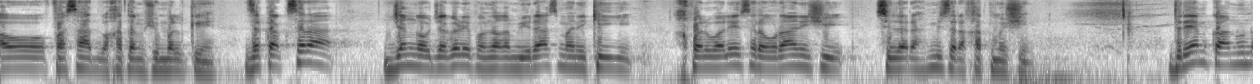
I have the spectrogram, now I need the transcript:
او فساد به ختم شي ملک ځکه اکثره جنگ او جګړې په دغه میراث باندې کیږي خپل ولې سره ورانی شي سله رحمی سره ختم شي دریم قانون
